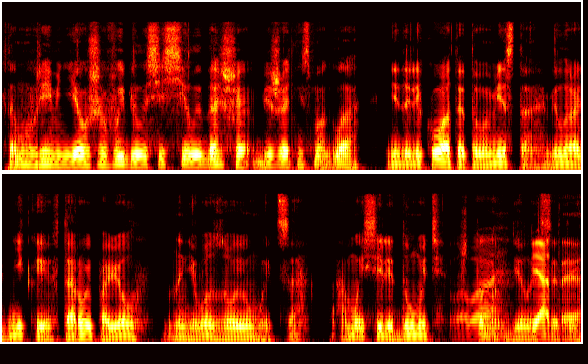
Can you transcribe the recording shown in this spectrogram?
К тому времени я уже выбилась из сил и дальше бежать не смогла. Недалеко от этого места бил родник, и второй повел на него Зою умыться. А мы сели думать, что нам делать пятая.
